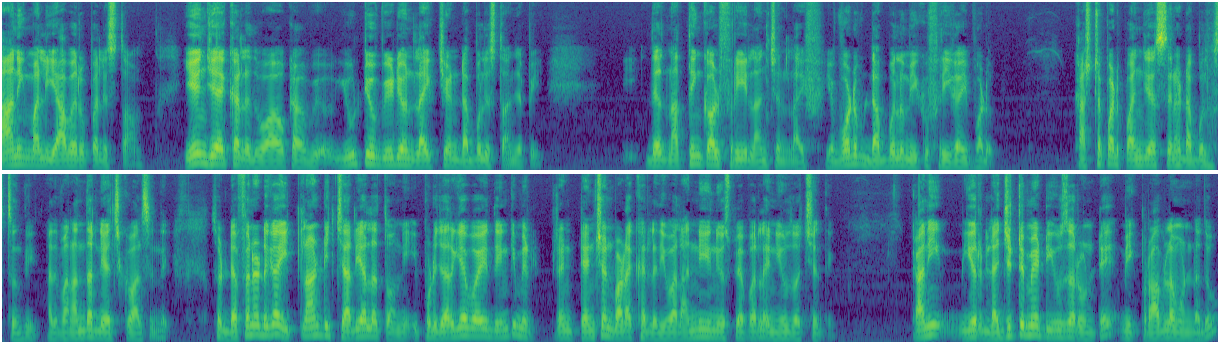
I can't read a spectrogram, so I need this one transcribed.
దానికి మళ్ళీ యాభై రూపాయలు ఇస్తాం. ఏం చేయక్కర్లేదు ఒక యూట్యూబ్ వీడియోని లైక్ చేయండి డబ్బులు ఇస్తాం అని చెప్పి. There nothing call free lunch in life. ఎవడు డబ్బులు మీకు ఫ్రీగా ఇవ్వడు. కష్టపడి పని చేస్తేనే డబ్బులు వస్తుంది. అది మనందరూ నేర్చుకోవాల్సింది. సో డెఫినెట్గా ఇట్లాంటి చర్యలతోని ఇప్పుడు జరిగేపోయే దీనికి మీరు టెన్షన్ పడక్కర్లేదు. ఇవాళ అన్ని న్యూస్ పేపర్లో న్యూస్ వచ్చింది. కానీ మీరు లెజిటిమేట్ యూజర్ ఉంటే మీకు ప్రాబ్లం ఉండదు.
